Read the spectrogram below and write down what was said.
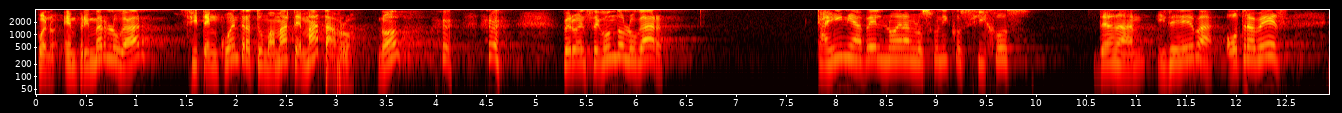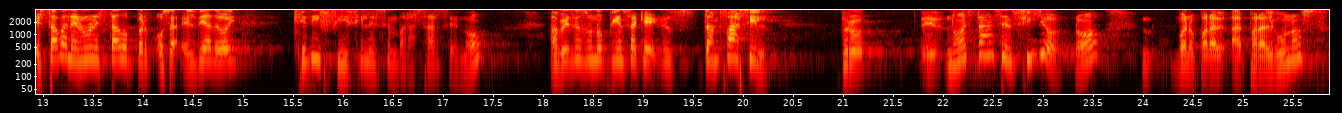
bueno, en primer lugar, si te encuentra tu mamá, te mata, bro, ¿no? Pero en segundo lugar, Caín y Abel no eran los únicos hijos de Adán y de Eva. Otra vez, estaban en un estado, o sea, el día de hoy, qué difícil es embarazarse, ¿no? A veces uno piensa que es tan fácil, pero eh, no es tan sencillo, ¿no? Bueno, para, para algunos,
